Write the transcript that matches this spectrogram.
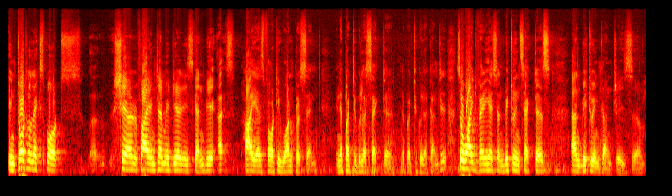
in total exports share of high intermediaries can be as high as 41% in a particular sector, in a particular country. So wide variation between sectors and between countries. Um,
